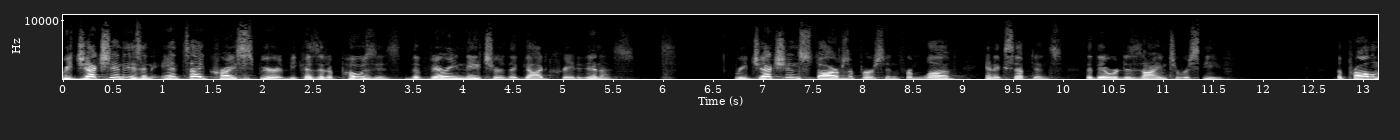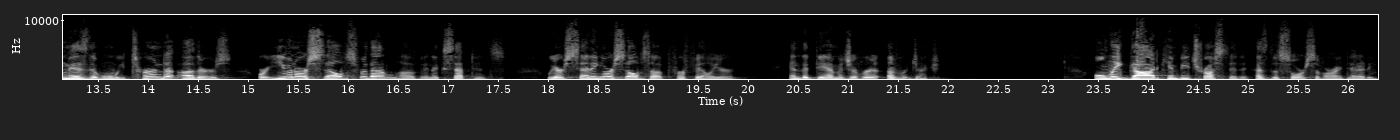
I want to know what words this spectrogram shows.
Rejection is an antichrist spirit because it opposes the very nature that God created in us. Rejection starves a person from love and acceptance that they were designed to receive. The problem is that when we turn to others or even ourselves for that love and acceptance, we are setting ourselves up for failure and the damage of, re- of rejection. Only God can be trusted as the source of our identity.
